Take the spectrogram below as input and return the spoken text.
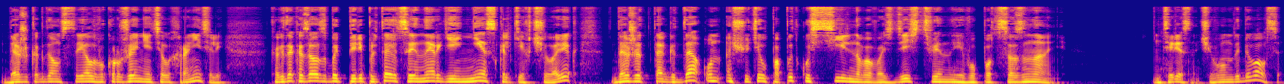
Даже когда он стоял в окружении телохранителей, когда, казалось бы, переплетаются энергии нескольких человек, даже тогда он ощутил попытку сильного воздействия на его подсознание. Интересно, чего он добивался?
